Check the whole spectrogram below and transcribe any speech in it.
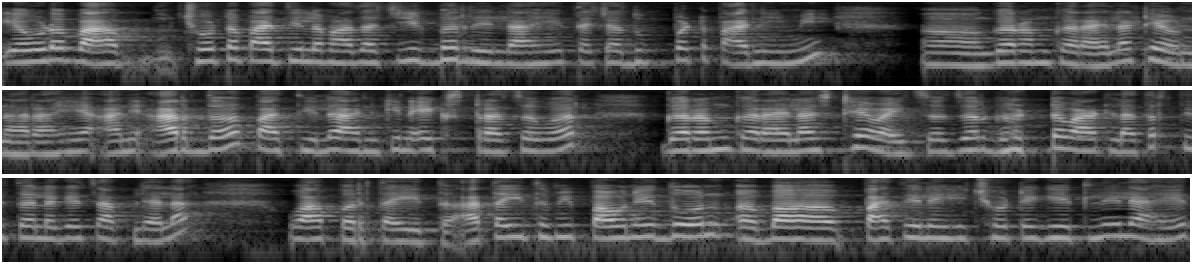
एवढं बा छोटं पातीलं माझा चीक भरलेलं आहे त्याच्या दुप्पट पाणी मी गरम करायला ठेवणार आहे आणि अर्ध पातेलं आणखीन एक्स्ट्राचं वर गरम करायलाच ठेवायचं. जर घट्ट वाटला तर तिथं लगेच आपल्याला वापरता येतं. आता इथं मी पावणे दोन बा पातेले हे छोटे घेतलेले आहेत.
